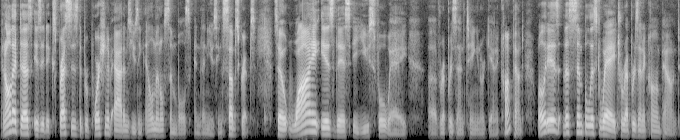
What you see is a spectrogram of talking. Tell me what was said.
And all that does is it expresses the proportion of atoms using elemental symbols and then using subscripts. So why is this a useful way of representing an organic compound? Well, it is the simplest way to represent a compound.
